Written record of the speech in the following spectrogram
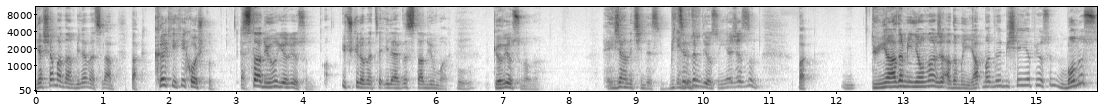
Yaşamadan bilemezsin abi. Bak 42 koştun. Stadyumu görüyorsun. 3 kilometre ileride stadyum var. Görüyorsun onu. Heyecan içindesin. Bitirdim Geliyorsun. diyorsun. Yaşasın. Bak dünyada milyonlarca adamın yapmadığı bir şey yapıyorsun. Bonus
